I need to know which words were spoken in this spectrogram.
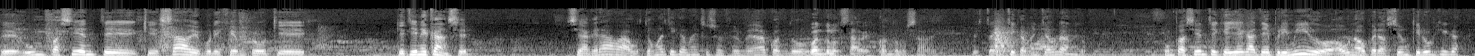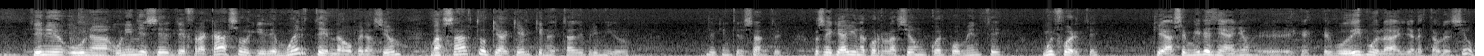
Eh, un paciente que sabe, por ejemplo, que, que tiene cáncer, se agrava automáticamente su enfermedad cuando, cuando lo sabe. Cuando lo sabe, estadísticamente hablando. Un paciente que llega deprimido a una operación quirúrgica tiene un índice de fracaso y de muerte en la operación más alto que aquel que no está deprimido. Mira qué interesante. O sea que hay una correlación cuerpo-mente muy fuerte que hace miles de años eh, el budismo ya la estableció.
